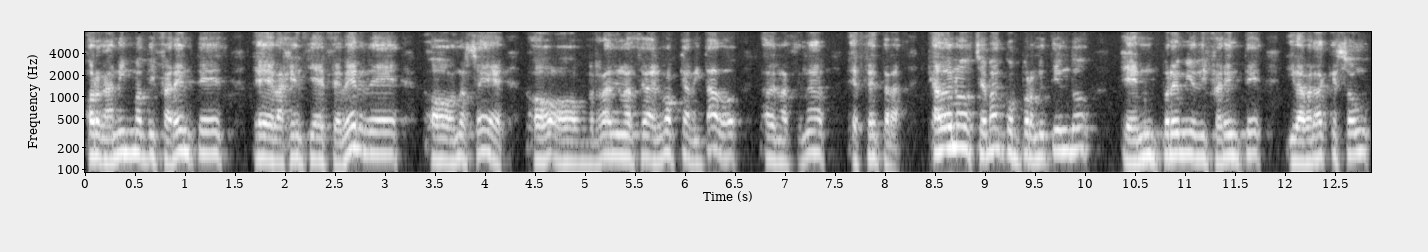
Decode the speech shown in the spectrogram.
organismos diferentes, eh, la agencia F Verde, o no sé, o, Radio Nacional del Bosque Habitado, Radio Nacional, etcétera. Cada uno se van comprometiendo en un premio diferente y la verdad que son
